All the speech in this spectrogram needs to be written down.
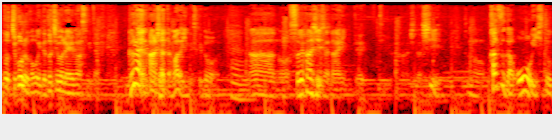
ドッジボールが多いんでドッジボールやります」みたいなぐらいの話だったらまだいいんですけどうん。あのそういう話じゃないんでっていう話だしその数が多い人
